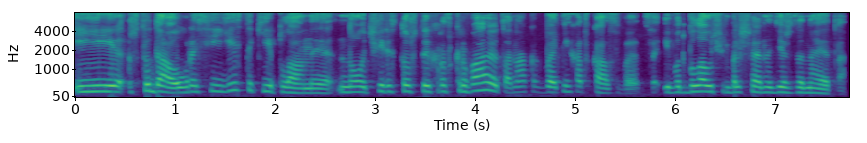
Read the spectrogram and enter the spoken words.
и что да, у России есть такие планы, но через то, что их раскрывают, она как бы от них отказывается. И вот была очень большая надежда на это,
